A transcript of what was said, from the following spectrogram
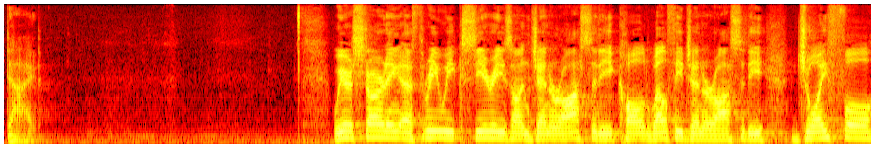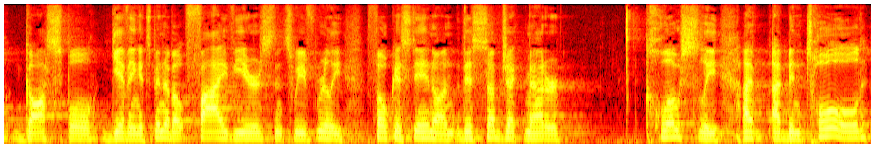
died. We are starting a three week series on generosity called Wealthy Generosity Joyful Gospel Giving. It's been about five years since we've really focused in on this subject matter closely. I've, I've been told,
